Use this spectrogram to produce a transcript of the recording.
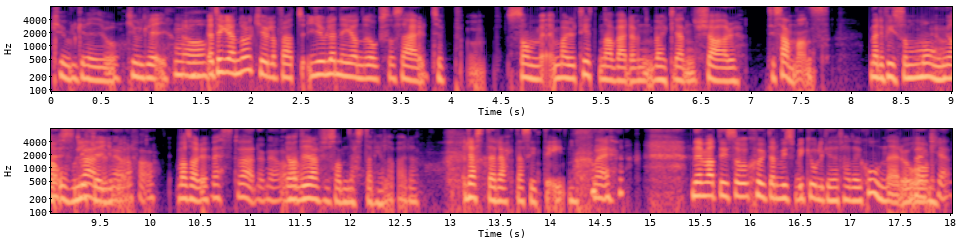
kul grej. Och, Kul grej. Mm. Ja. Jag tycker ändå det är kul för att julen är ju ändå också så här, typ, som majoriteten av världen verkligen kör tillsammans. Men det finns så många olika Västvärlden i alla fall. Vad sa du? Västvärlden i alla Ja, fall. det är därför jag sa nästan hela världen. Resten räknas inte in. Nej, Nej, men att det är så sjukt att det finns så mycket olika traditioner. Och, verkligen.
